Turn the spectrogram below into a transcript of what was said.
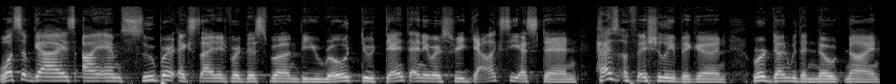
What's up guys, I am super excited for this one. The road to 10th anniversary Galaxy S10 has officially begun. We're done with the Note 9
